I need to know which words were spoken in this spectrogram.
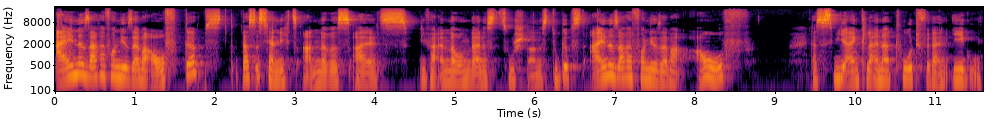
eine Sache von dir selber aufgibst, das ist ja nichts anderes als die Veränderung deines Zustandes. Du gibst eine Sache von dir selber auf, das ist wie ein kleiner Tod für dein Ego.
